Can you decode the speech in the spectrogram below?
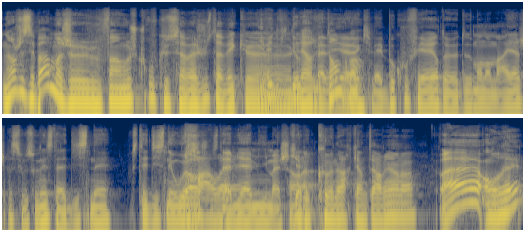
Non, je sais pas. Moi, je, enfin, moi, je trouve que ça va juste avec euh, Il y avait une vidéo l'air qui du m'avait, temps, quoi. euh, qui m'avait beaucoup fait rire de, de demande en mariage. Je sais pas si vous vous souvenez, c'était à Disney. C'était Disney World, Ah c'était à. Miami, machin. Quel là. connard qui intervient là Ouais, en vrai,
